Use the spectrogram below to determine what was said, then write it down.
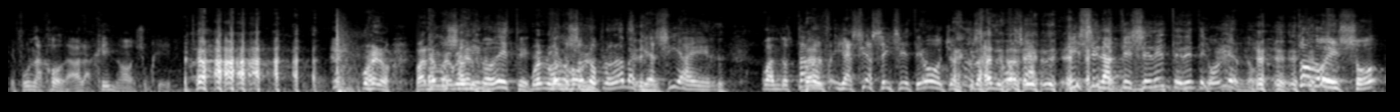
eh, fue una joda. Ahora, Gil no, es un Gil. Bueno, para al- amigos de este. Todos son los programas Sí. que hacía él. Cuando estaba el- y hacía 678, todas esas Dale, dale, cosas, dale. es el antecedente de este gobierno. Todo eso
